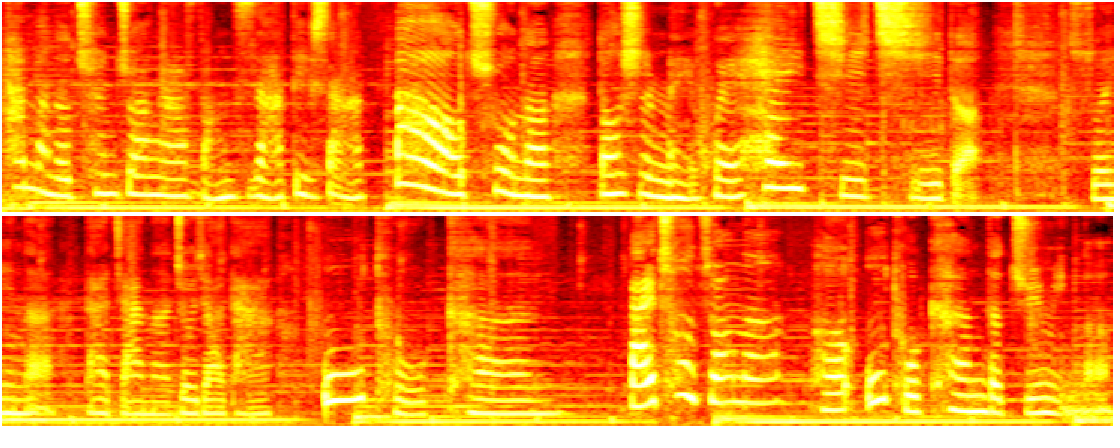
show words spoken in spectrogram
他们的村庄啊、房子啊、地上啊，到处呢都是煤灰，黑漆漆的。所以呢，大家呢就叫它乌土坑。白错庄呢和乌图坑的居民呢，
